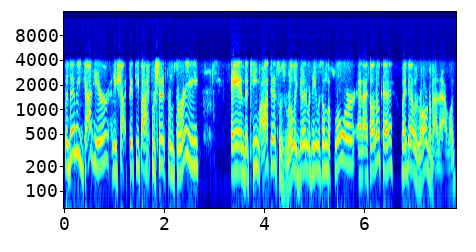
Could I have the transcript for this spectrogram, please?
But then he got here and he shot 55% from three, and the team offense was really good when he was on the floor. And I thought, okay, maybe I was wrong about that one.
